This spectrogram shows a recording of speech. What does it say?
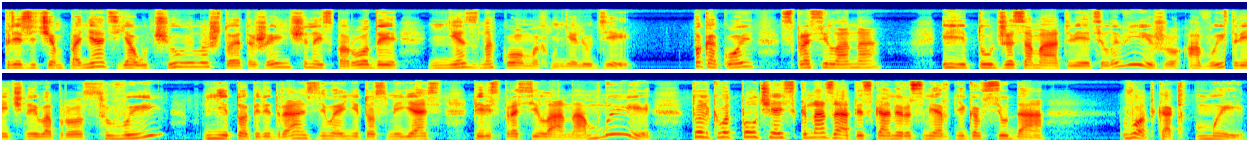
Прежде чем понять, я учуяла, что это женщина из породы незнакомых мне людей. «По какой?» — спросила она. И тут же сама ответила «Вижу». «А вы?» — встречный вопрос. «Вы?» Не то передразнивая, не то смеясь, переспросила она. «Мы? Только вот полчасика назад из камеры смертников сюда. Вот как мы».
